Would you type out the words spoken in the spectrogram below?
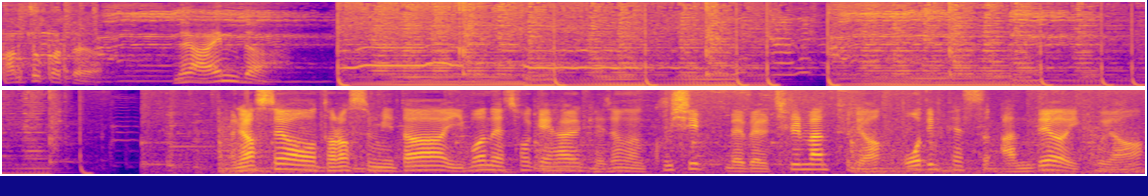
감쪽 같아요. 네, 아닙니다. 안녕하세요. 더락스입니다. 이번에 소개할 계정은 90레벨 7만 투력 오딘 패스 안 되어 있고요.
